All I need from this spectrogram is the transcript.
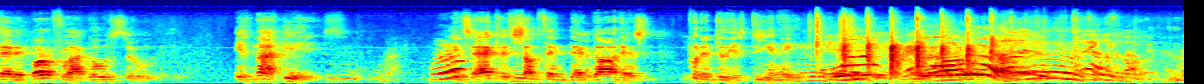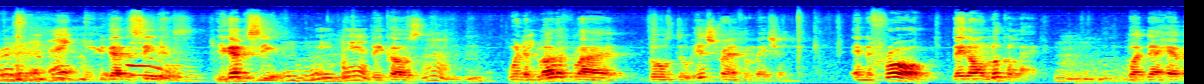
that a butterfly goes through is not his. Mm-hmm. Well, It's actually mm-hmm. something that God has put into his DNA. Mm-hmm. Oh, mm-hmm. You, Lord. Thank you. You got to see this. You got to see it. Amen. Because mm. when the butterfly goes through his transformation and the frog, they don't look alike. But there have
